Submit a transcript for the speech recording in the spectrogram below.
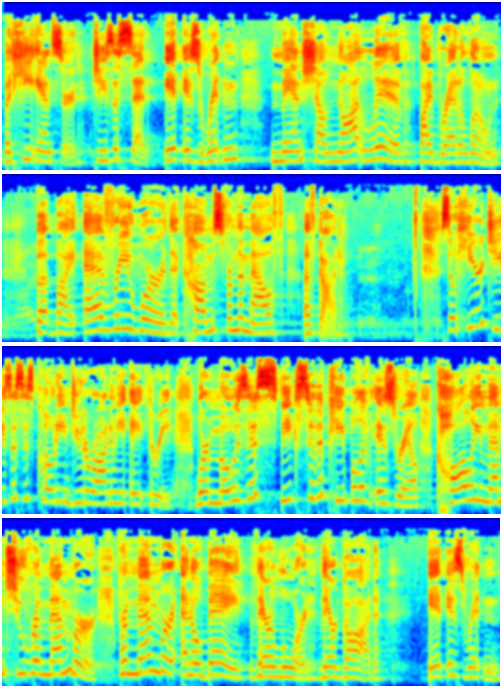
But he answered, Jesus said, It is written, Man shall not live by bread alone, but by every word that comes from the mouth of God. So here Jesus is quoting Deuteronomy 8 3, where Moses speaks to the people of Israel, calling them to remember, remember and obey their Lord, their God. It is written,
